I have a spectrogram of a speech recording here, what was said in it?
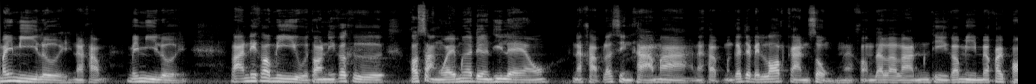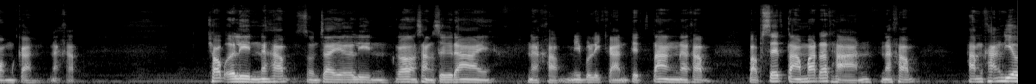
ไม่มีเลยนะครับ ไม่มีเลย ร้านที่เขามีอยู่ตอนนี้ก็คือเขาสั่งไว้เมื่อเดือนที่แล้วนะครับ แล้วสินค้ามานะครับ มันก็จะเป็นรอบการส่งนะของแต่ละร้านบางทีก็มีไม่ค่อยพร้อมกันนะครับ ชอบเออรินนะครับ สนใจเออรินก็สั่งซื้อได้นะครับ มีบริการติดตั้งนะครับ ปรับเซตตามมาตรฐานนะครับทำครั้งเดียว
